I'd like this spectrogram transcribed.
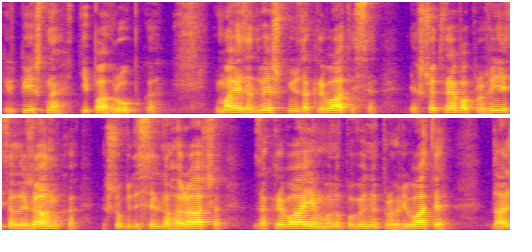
кирпічна, типа грубка. І має задвижкою закриватися. Якщо треба, прогріється лежанка. Якщо буде сильно гаряча, закриваємо, воно повинно прогрівати далі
